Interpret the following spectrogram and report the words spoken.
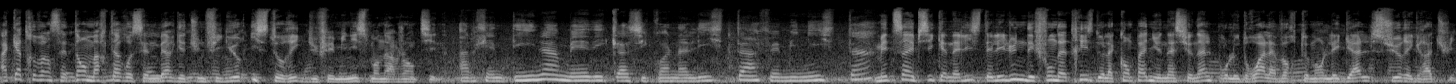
À 87 ans, Martha Rosenberg est une figure historique du féminisme en Argentine. Argentina, médica, psychoanalyste, féministe. Médecin et psychanalyste, elle est l'une des fondatrices de la campagne nationale pour le droit à l'avortement légal, sûr et gratuit.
